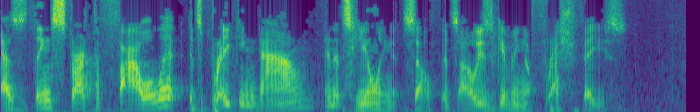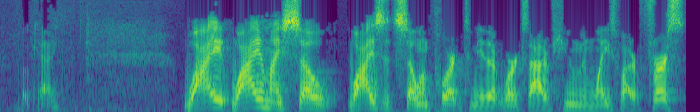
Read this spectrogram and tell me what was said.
as things start to foul it, it's breaking down and it's healing itself. It's always giving a fresh face. Okay? Why, why am I so, why is it so important to me that it works out of human wastewater? First,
